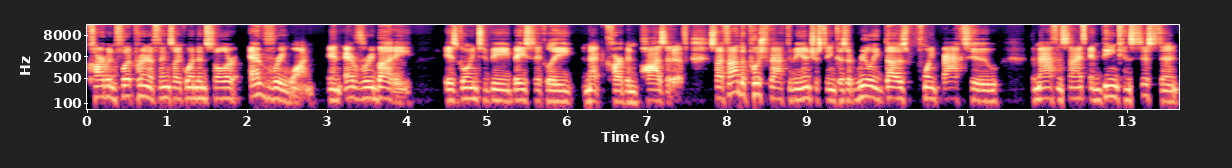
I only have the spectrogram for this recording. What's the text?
carbon footprint of things like wind and solar, everyone and everybody is going to be basically net carbon positive. So I found the pushback to be interesting because it really does point back to the math and science and being consistent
